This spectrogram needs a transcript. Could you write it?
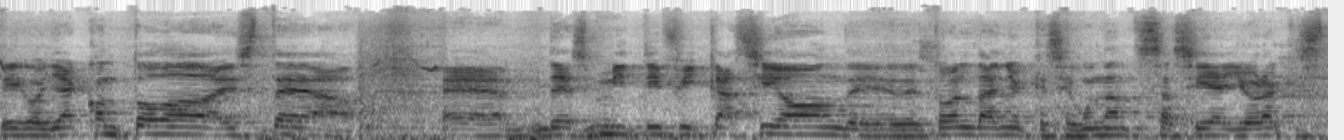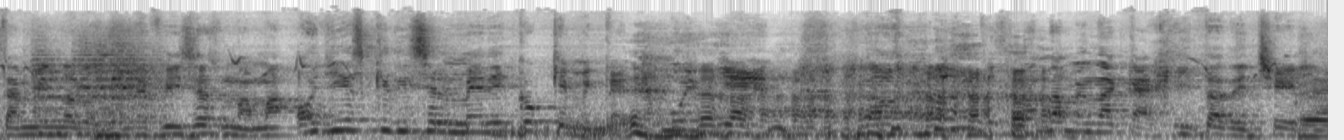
digo, ya con toda esta eh, desmitificación de, de todo el daño que según antes hacía y ahora que se están viendo los beneficios, mamá, oye, es que dice el médico que me cae muy bien, ¿no? Pues mándame una cajita de chela,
